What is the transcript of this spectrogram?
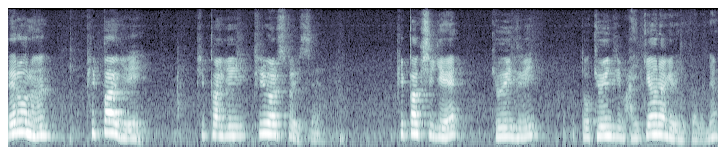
때로는 핍박이 핍박이 필요할 수도 있어요. 핍박 시기에 교회들이 또 교인들이 많이 깨어나게 돼 있거든요.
